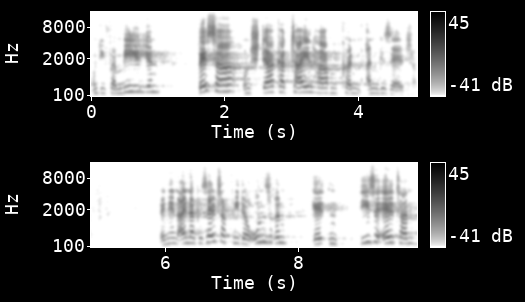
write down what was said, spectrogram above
und die Familien besser und stärker teilhaben können an Gesellschaft? Denn in einer Gesellschaft wie der unseren gelten diese Eltern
